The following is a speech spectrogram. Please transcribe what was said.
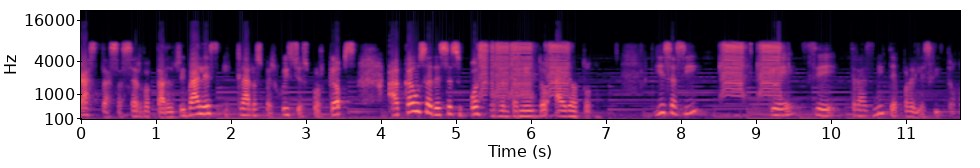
casta sacerdotal, rivales y claros perjuicios por Keops a causa de ese supuesto enfrentamiento a. Y es así que se transmite por el escrito.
